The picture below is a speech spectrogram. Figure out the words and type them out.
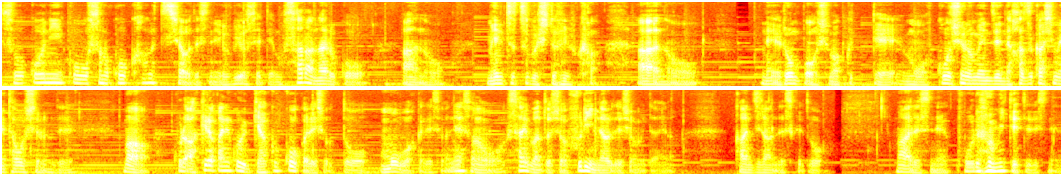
そこにこう、その告発者をですね、呼び寄せて、さらなるこう、あの、メンツ潰しというか、あの、ね、論破をしまくって、もう公衆の面前で恥ずかしめ倒してるんで、まあ、これ明らかにこれ逆効果でしょと思うわけですよね。その裁判としては不利になるでしょみたいな感じなんですけど、まあですね、これを見ててですね、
